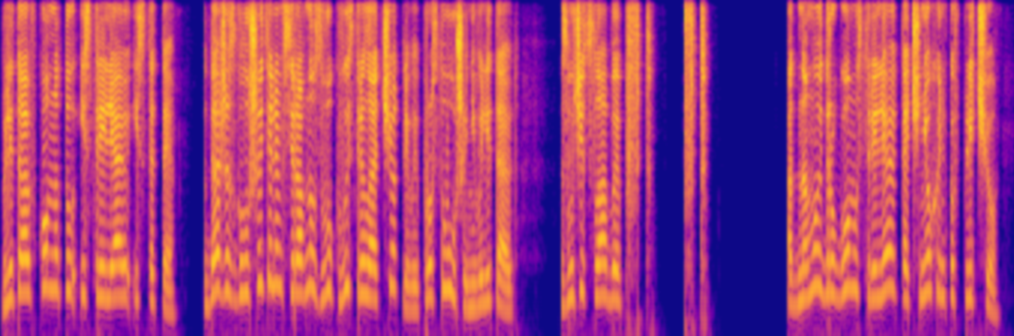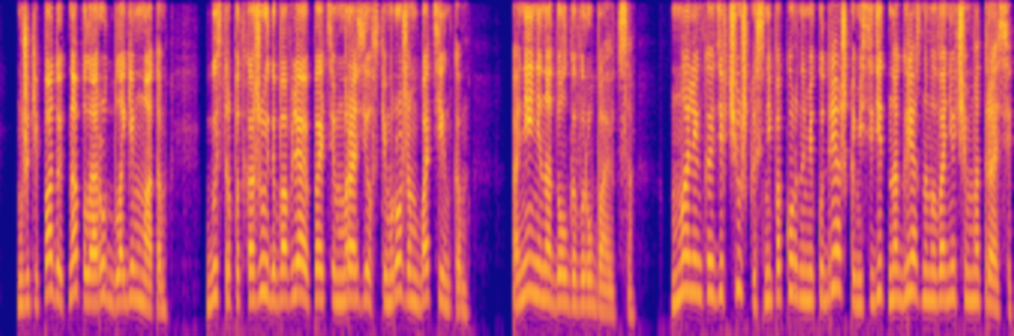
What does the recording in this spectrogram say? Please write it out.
Влетаю в комнату и стреляю из ТТ. Даже с глушителем все равно звук выстрела отчетливый, просто уши не вылетают. Звучит слабое пфт, пфт. Одному и другому стреляют точнёхонько в плечо. Мужики падают на пол и орут благим матом. Быстро подхожу и добавляю по этим мразевским рожам ботинкам. Они ненадолго вырубаются. Маленькая девчушка с непокорными кудряшками сидит на грязном и вонючем матрасе.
